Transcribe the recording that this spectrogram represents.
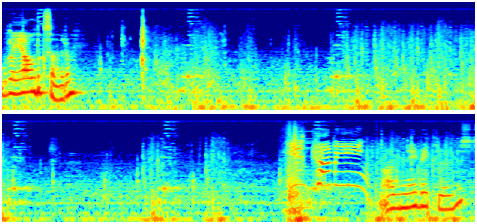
Burayı aldık sanırım. Abi neyi bekliyoruz biz?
